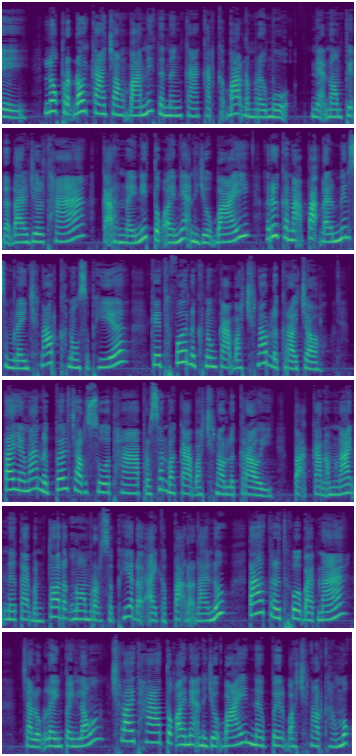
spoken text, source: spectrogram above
ទេលោកប្រដូចការចង់បាននេះទៅនឹងការកាត់ក្បាលតម្រូវមួក អ្នកនាំពាក្យដដែលយល់ថាករណីនេះទុកឲ្យអ្នកនយោបាយឬគណៈបកដែលមានសម្លេងឆ្នោតក្នុងសភាគេធ្វើនៅក្នុងការបោះឆ្នោតលើក្រោយចុះតែយ៉ាងណានៅពេលចោទសួរថាប្រសិនបើការបោះឆ្នោតលើក្រោយបកកាន់អំណាចនៅតែបន្តដឹកនាំរដ្ឋសភាដោយឯកបកដដែលនោះតើត្រូវធ្វើបែបណាចាលោកលេងពេញឡុងឆ្លើយថាទុកឲ្យអ្នកនយោបាយនៅពេលបោះឆ្នោតខាងមុខ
